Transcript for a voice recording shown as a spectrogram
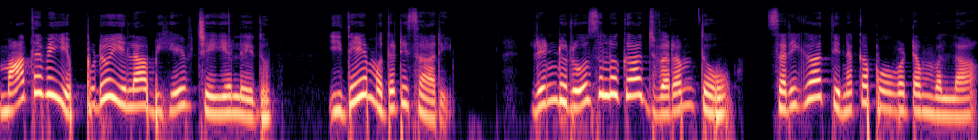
మాధవి ఎప్పుడూ ఇలా బిహేవ్ చేయలేదు. ఇదే మొదటిసారి. రెండు రోజులుగా జ్వరంతో సరిగా తినకపోవటం వల్ల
